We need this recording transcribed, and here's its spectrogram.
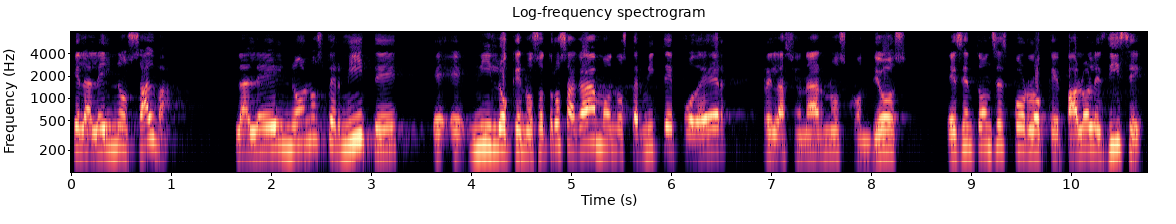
que la ley nos salva. La ley no nos permite, eh, eh, ni lo que nosotros hagamos nos permite poder relacionarnos con Dios. Es entonces por lo que Pablo les dice,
